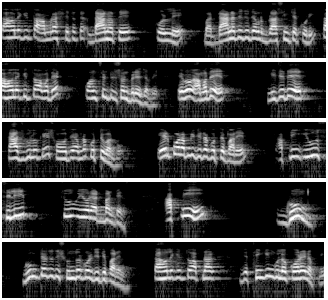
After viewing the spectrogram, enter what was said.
তাহলে কিন্তু আমরা সেটাতে, ডান হাতে করলে বা ডান হাতে যদি আমরা ব্রাশিংটা করি, তাহলে কিন্তু আমাদের কনসেন্ট্রেশন বেড়ে যাবে এবং আমাদের নিজেদের কাজগুলোকে সহজে আমরা করতে পারব। এরপর আপনি যেটা করতে পারেন, আপনি use sleep to your advantage আপনি ঘুম, ঘুমটা যদি সুন্দর করে দিতে পারেন, তাহলে কিন্তু আপনার যে থিঙ্কিংগুলো করেন আপনি,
